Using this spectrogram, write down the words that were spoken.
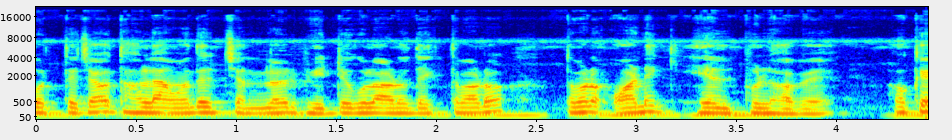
করতে চাও, তাহলে আমাদের চ্যানেলের ভিডিওগুলো আরও দেখতে পারো। তোমার অনেক হেল্পফুল হবে। ওকে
